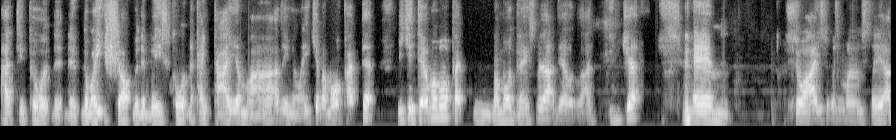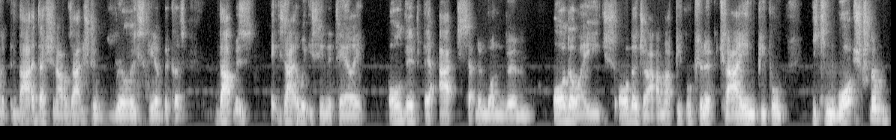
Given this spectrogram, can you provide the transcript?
I had to pull out the, the, the white shirt with the waistcoat and the pink tie. I'm like, ah, I didn't even like it. My mom picked it. You could tell my mom picked my mom dressed me that day. I looked like an idiot. um, so I it was months later. In that edition, I was actually really scared because that was exactly what you see in the telly. All the acts sitting in one room, all the lights, all the drama, people crying, people. You can watch them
